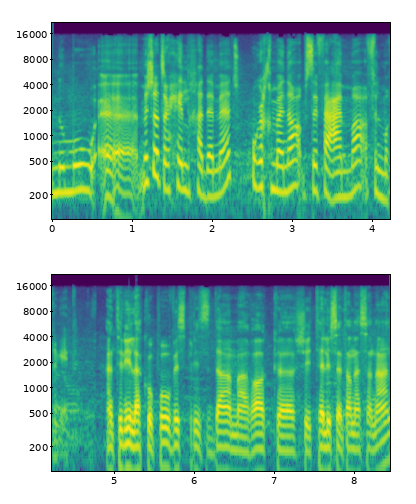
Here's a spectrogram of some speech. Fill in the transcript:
نمو مجال ترحيل الخدمات والرقمنه بصفة عامة في المغرب Anthony Lacopo, vice-président Maroc chez TELUS International.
